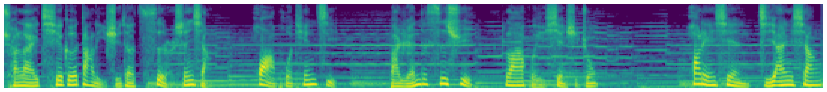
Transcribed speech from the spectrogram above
传来切割大理石的刺耳声响，划破天际，把人的思绪拉回现实中。花莲县吉安乡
